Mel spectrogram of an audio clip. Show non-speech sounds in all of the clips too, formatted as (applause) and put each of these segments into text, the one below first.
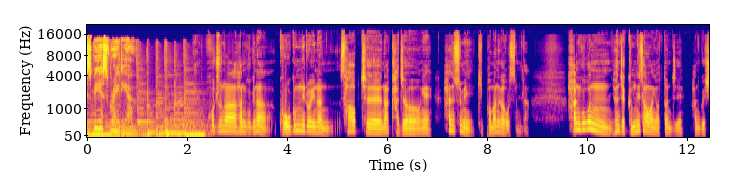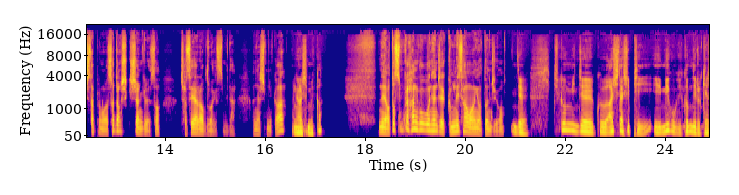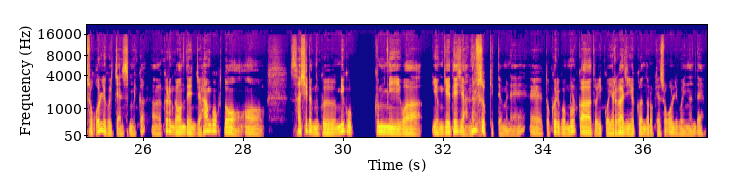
SBS 라디오 호주나 한국이나 고금리로 인한 사업체나 가정의 한숨이 깊어만 가고 있습니다. 한국은 현재 금리 상황이 어떤지 한국의 시사평론가 서정식 씨 연결해서 자세히 알아보도록 하겠습니다. 안녕하십니까? 안녕하십니까? 네, 어떻습니까? 한국은 현재 금리 상황이 어떤지요? 네. 지금 이제 그 아시다시피 이 미국이 금리를 계속 올리고 있지 않습니까? 어, 그런 가운데 이제 한국도 어, 사실은 그 미국 금리와 연계되지 않을 수 없기 때문에 예, 또 그리고 물가도 있고 여러 가지 여건으로 계속 올리고 있는데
